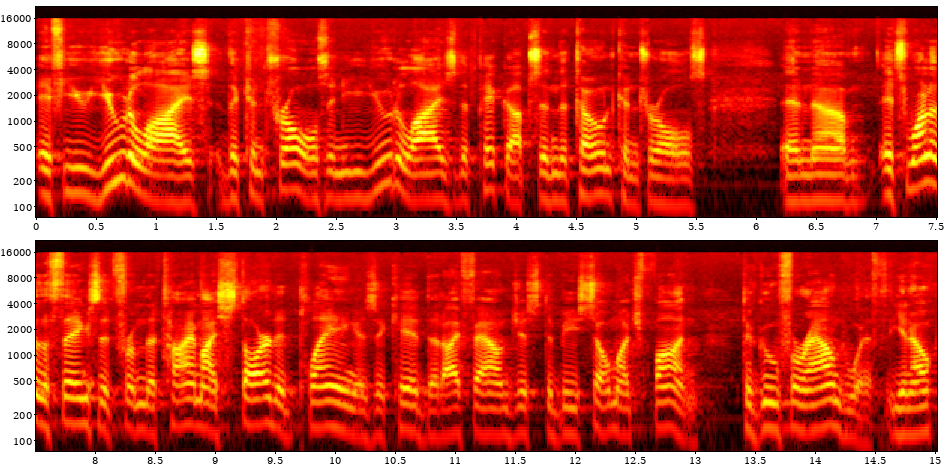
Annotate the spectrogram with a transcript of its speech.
if you utilize the controls and you utilize the pickups and the tone controls. And um, it's one of the things that from the time I started playing as a kid that I found just to be so much fun to goof around with, you know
